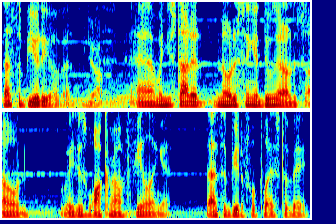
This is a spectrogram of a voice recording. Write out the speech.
That's the beauty of it. Yeah. And when you started noticing it, doing it on its own, when you just walk around feeling it, that's a beautiful place to be.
